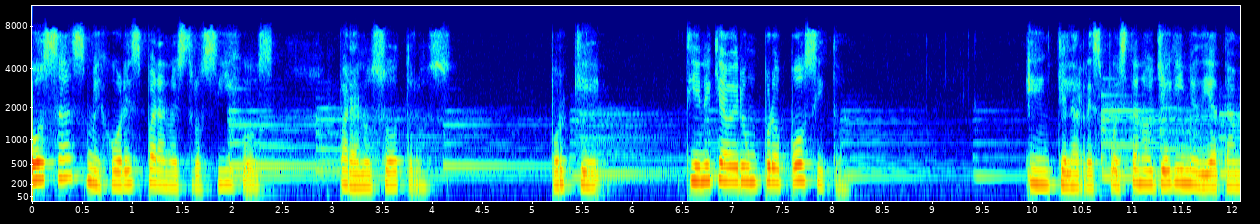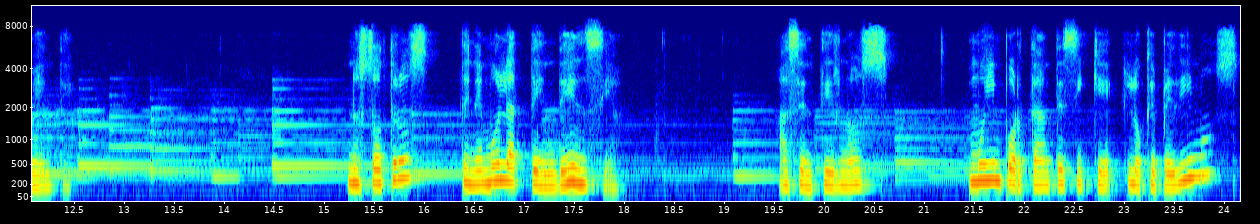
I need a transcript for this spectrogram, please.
cosas mejores para nuestros hijos, para nosotros, porque tiene que haber un propósito en que la respuesta no llegue inmediatamente. Nosotros tenemos la tendencia a sentirnos muy importantes y que lo que pedimos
